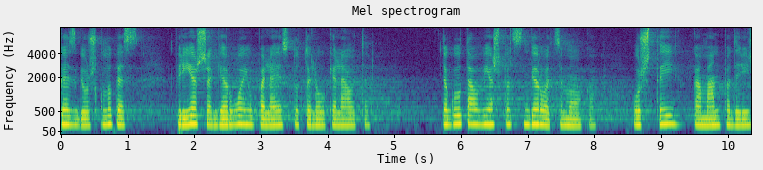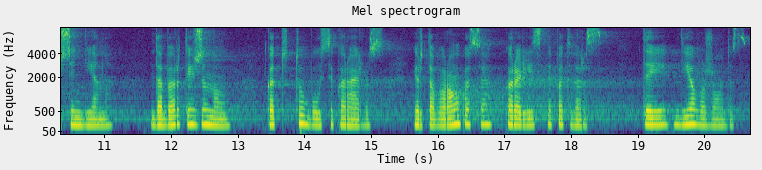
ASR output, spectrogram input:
Kasgi užklupęs priešą geruoju paleistų toliau keliauti tegul tau viešpats geru atsimoka už tai, ką man padarai šiandieną. Dabar tai žinau, kad tu būsi karalius ir tavo rankose karalystė patvers. Tai Dievo žodis.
